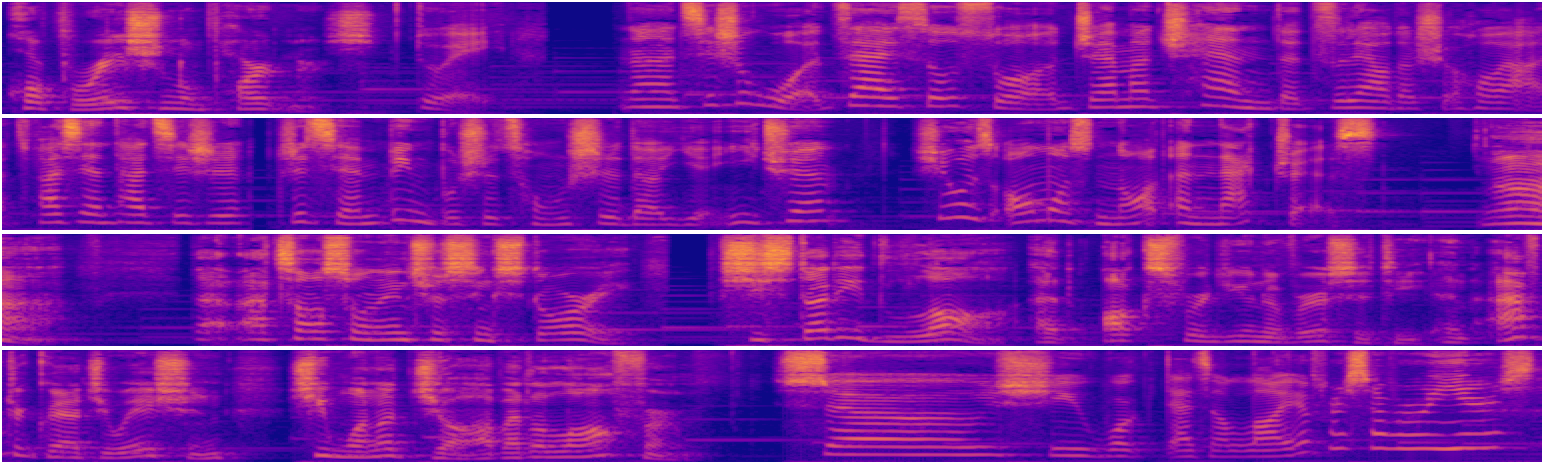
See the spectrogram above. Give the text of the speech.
corporational partners. 对，那其实我在搜索 Gemma Chan 的资料的时候啊，发现她其实之前并不是从事的演艺圈，She was almost not an actress。 Ah, that, that's also an interesting story. She studied law at Oxford University, and after graduation, she won a job at a law firm. So she worked as a lawyer for several years.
